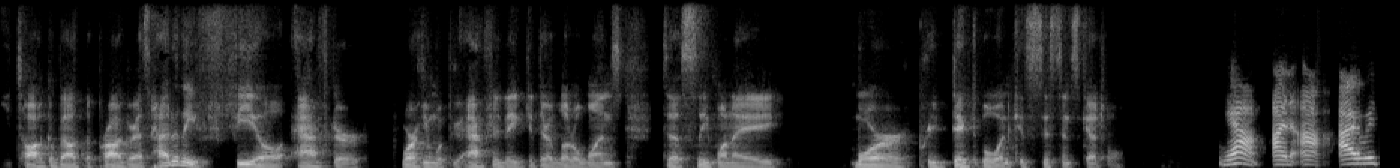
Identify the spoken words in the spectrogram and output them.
you talk about the progress, how do they feel after working with you, after they get their little ones to sleep on a more predictable and consistent schedule? Yeah, and I, I would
